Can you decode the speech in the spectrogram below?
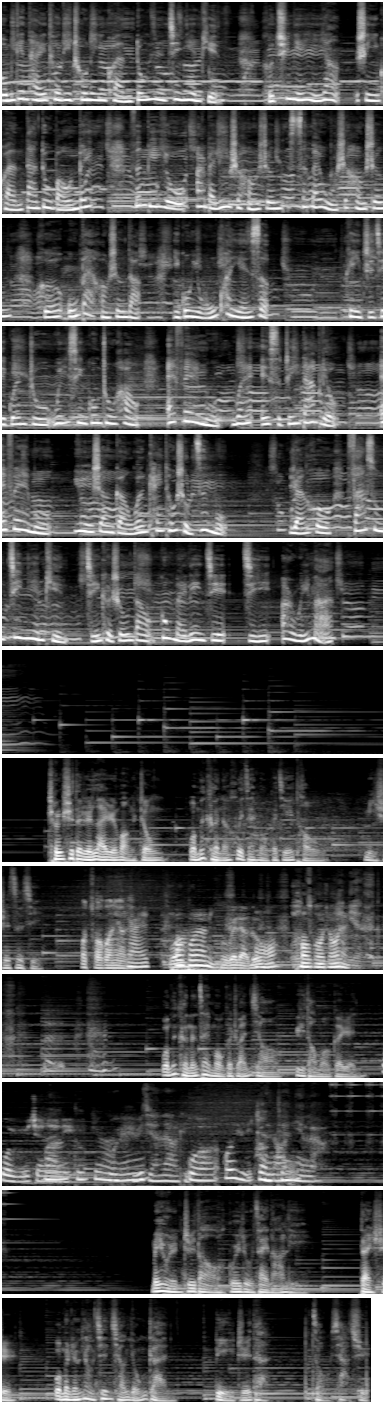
我们电台特地出了一款冬日纪念品，和去年一样，是一款大肚保温杯，分别有二百六十毫升、三百五十毫升和五百毫升的，一共有五款颜色，可以直接关注微信公众号 FMYSJW，FM 月上港湾开头首字母。然后发送纪念品即可收到购买链接及二维码。城市的人来人往中，我们可能会在某个街头迷失自己。我错过你了，错过了你，错过了路，错过了你。我们可能在某个转角遇到某个人。我遇见了你，我遇见了你，我我遇见了你了。没有人知道归路在哪里，但是我们仍要坚强勇敢、笔直的走下去。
